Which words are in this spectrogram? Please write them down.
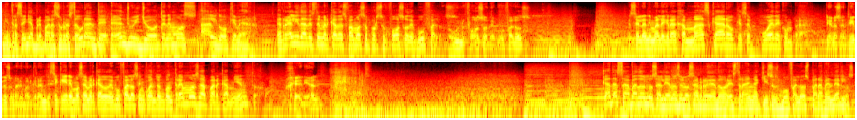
Mientras ella prepara su restaurante, Andrew y yo tenemos algo que ver. En realidad este mercado es famoso por su foso de búfalos. ¿Un foso de búfalos? Es el animal de granja más caro que se puede comprar. Tiene sentido, es un animal grande. Así que iremos al mercado de búfalos en cuanto encontremos aparcamiento. Genial. Cada sábado los aldeanos de los alrededores traen aquí sus búfalos para venderlos.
